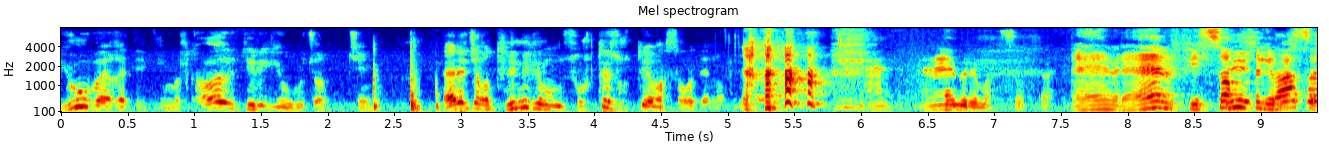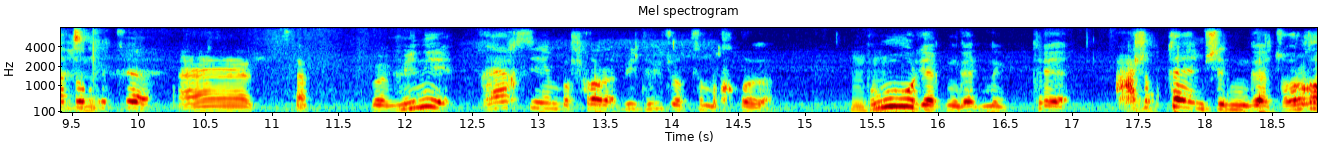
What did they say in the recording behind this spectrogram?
Юу байгаад идэв юм бол тоо тэрийг юу гэж бодож байна? Арай жоохон тэнэг юм сүртэй сүртэй юм асууад байна уу? Амар юм асуулаа. Амар амар философик юм асууж байна. Аа миний гайхсан юм болохоор би тэгж бодсон байхгүй юу? Бүр яг ингээд нэг тэ албатай юм шиг ингээд 6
